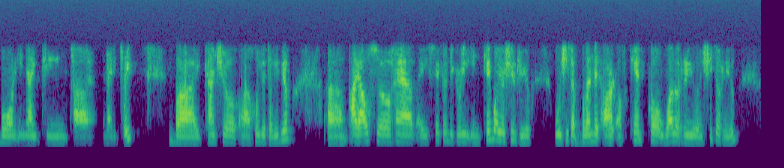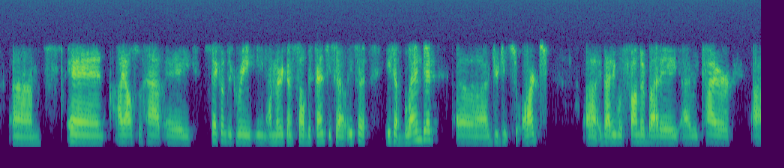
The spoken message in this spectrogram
born in 1993 by Kancho Julio Toribio. Um, I also have a second degree in Kenway Ryu, which is a blended art of Kempo, Wado Ryu, and Shito Ryu. Um, and I also have a second degree in American self-defense. A it's a it's a blended uh, jiu-jitsu art uh, that it was founded by a, a retired uh,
